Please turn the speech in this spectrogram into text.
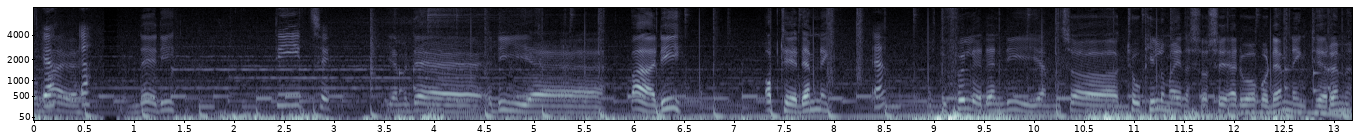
om Ja, ja. Det er de. De til. Jamen, det er de, øh, bare de op til dæmning. Ja. Hvis du følger den lige, jamen, så to kilometer, så ser- er du oppe på dæmning til Rømme.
